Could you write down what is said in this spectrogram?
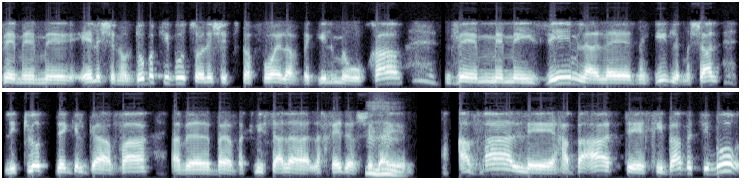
ואלה שנולדו בקיבוץ או אלה שהצטרפו אליו בגיל מאוחר, והם מעיזים, נגיד, למשל, לתלות דגל גאווה בכניסה לחדר שלהם. אבל uh, הבעת uh, חיבה בציבור,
